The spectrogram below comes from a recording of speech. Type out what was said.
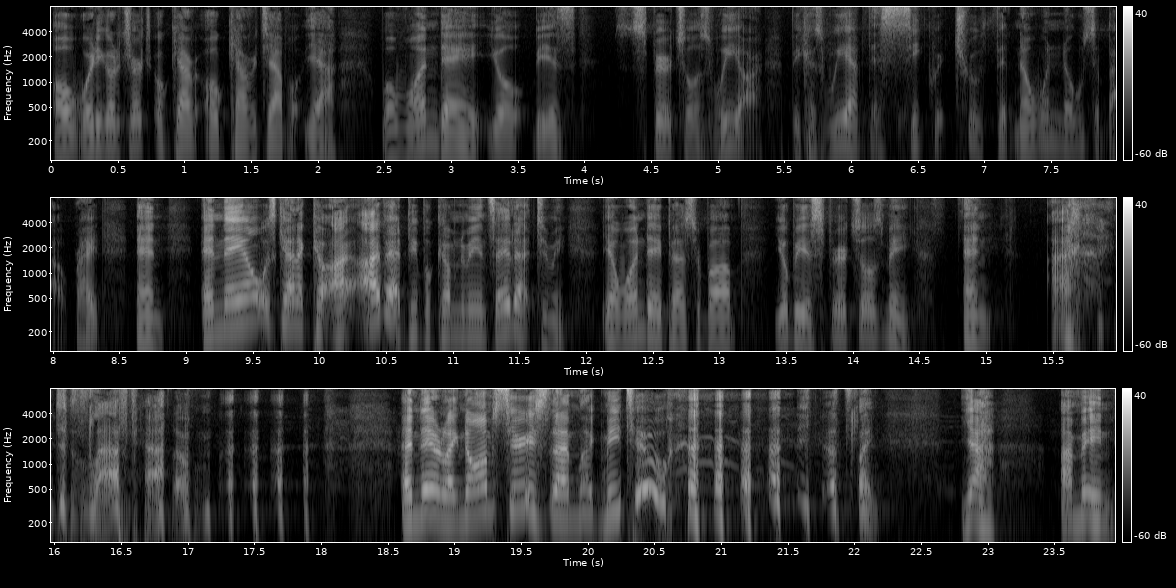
oh, where do you go to church? Oh, Calvary, oh, Calvary Chapel. Yeah. Well, one day you'll be as spiritual as we are because we have this secret truth that no one knows about, right? And and they always kind of co- I, have had people come to me and say that to me. Yeah, one day, Pastor Bob, you'll be as spiritual as me, and I just laughed at them. and they're like, "No, I'm serious." And I'm like, "Me too." it's like, yeah, I mean.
